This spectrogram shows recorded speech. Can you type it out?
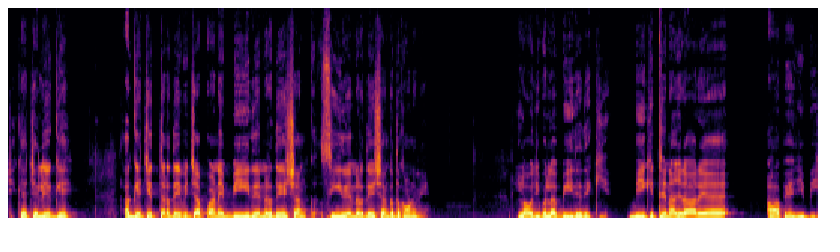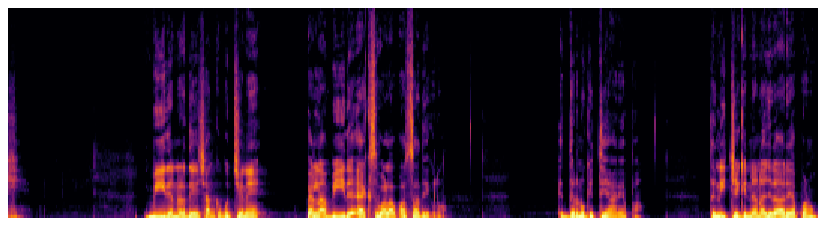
ਠੀਕ ਹੈ, ਚੱਲੀਏ ਅੱਗੇ। ਅੱਗੇ ਚਿੱਤਰ ਦੇ ਵਿੱਚ ਆਪਾਂ ਨੇ B ਦੇ ਨਿਰਦੇਸ਼ਾਂਕ C ਦੇ ਨਿਰਦੇਸ਼ਾਂਕ ਦਿਖਾਉਣੇ ਨੇ। ਲਓ ਜੀ, ਪਹਿਲਾਂ B ਦੇ ਦੇਖੀਏ। B ਕਿੱਥੇ ਨਜ਼ਰ ਆ ਰਿਹਾ ਹੈ? ਆ ਪਿਆ ਜੀ B B ਦੇ ਨਿਰਦੇਸ਼ਾਂਕ ਪੁੱਛੇ ਨੇ। ਪਹਿਲਾਂ B ਦਾ x ਵਾਲਾ ਪਾਸਾ ਦੇਖ ਲਓ। ਇੱਧਰ ਨੂੰ ਕਿੱਥੇ ਆ ਰਿਹਾ ਆਪਾਂ? ਤੇ ਨੀਚੇ ਕਿੰਨਾ ਨਜ਼ਰ ਆ ਰਿਹਾ ਆਪਾਂ ਨੂੰ?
